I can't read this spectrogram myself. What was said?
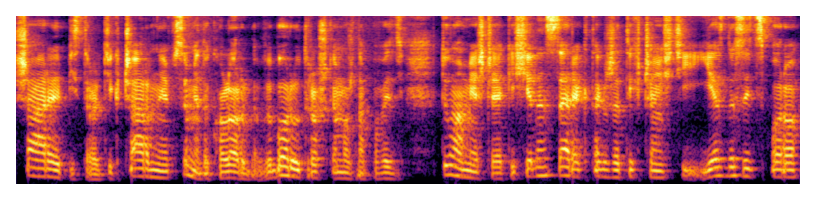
szary, pistolecik czarny, w sumie do koloru do wyboru troszkę można powiedzieć. Tu mam jeszcze jakiś jeden serek, także tych części jest dosyć sporo,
